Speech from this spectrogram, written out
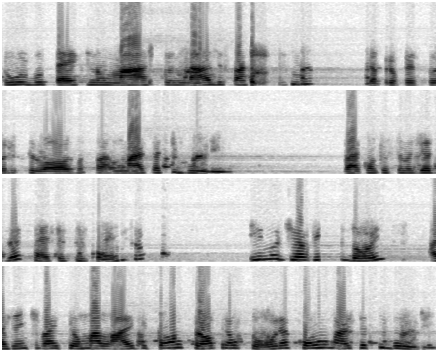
Turbo Tecno Macho Nazifascismo, da professora e filósofa Marta Tiburi. Vai acontecer no dia 17 esse encontro. E no dia 22, a gente vai ter uma live com a própria autora, com a Marta Tiburi.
